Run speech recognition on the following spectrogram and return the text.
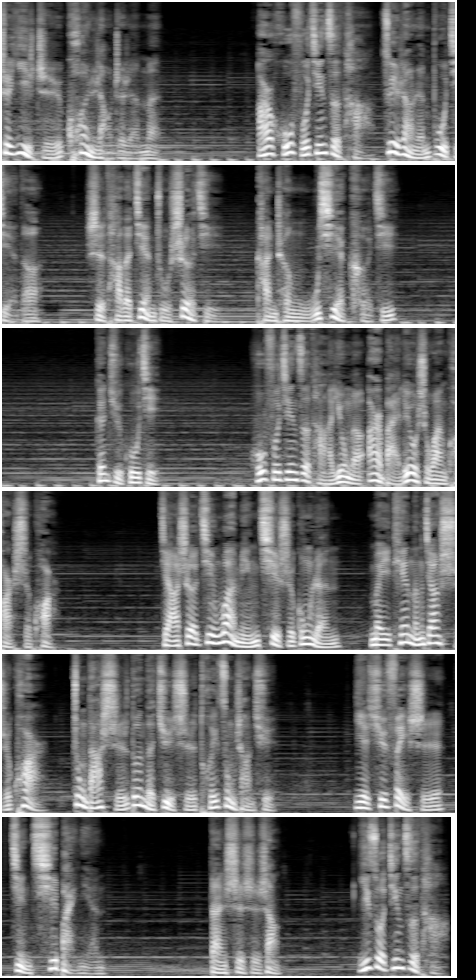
这一直困扰着人们。而胡夫金字塔最让人不解的是，它的建筑设计堪称无懈可击。根据估计。胡夫金字塔用了二百六十万块石块。假设近万名砌石工人每天能将石块重达十吨的巨石推送上去，也需费时近七百年。但事实上，一座金字塔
